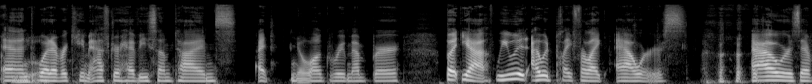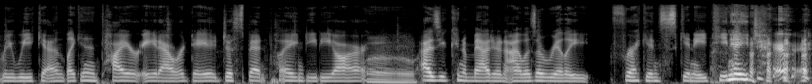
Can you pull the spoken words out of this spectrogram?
and Cool. whatever came after heavy sometimes. I no longer remember. But yeah, we would I would play for like hours. hours every weekend, like an entire 8-hour day just spent playing DDR Whoa. Oh. as you can imagine, I was a really freaking skinny teenager.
